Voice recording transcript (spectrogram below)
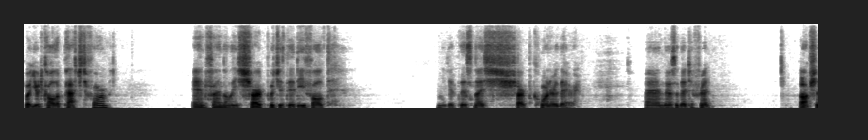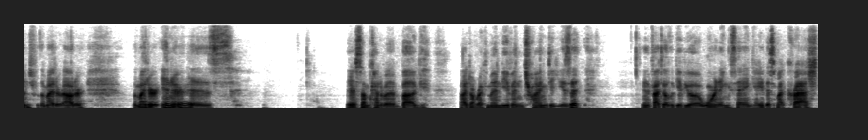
what you would call a patched form. And finally sharp, which is the default. And you get this nice sharp corner there. And those are the different options for the miter outer. The miter inner is, there's some kind of a bug. I don't recommend even trying to use it. In fact, it'll give you a warning saying, hey, this might crash.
